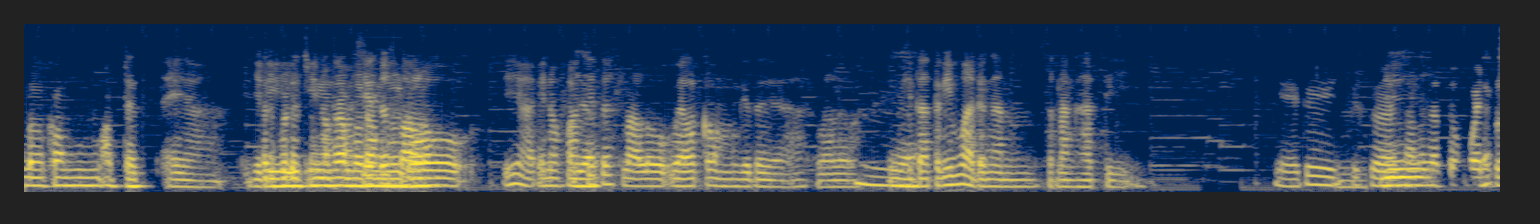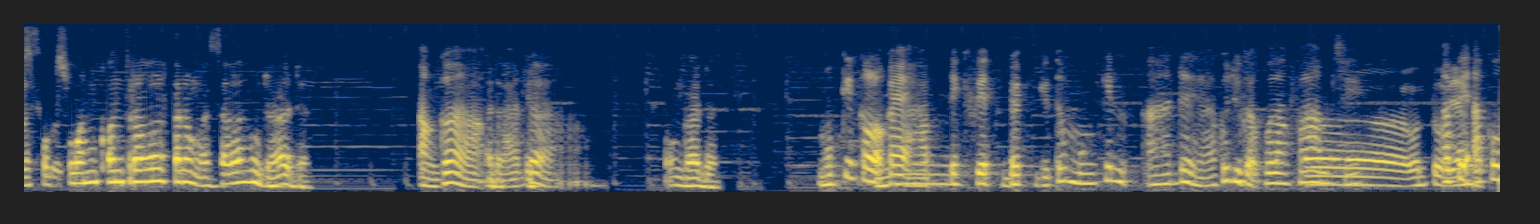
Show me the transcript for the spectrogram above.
welcome update. Iya, jadi Daripada cuma inovasi itu selalu iya, inovasi Iya. itu selalu welcome gitu ya, selalu Hmm. Iya. kita terima dengan senang hati. Ya itu Hmm. juga Di salah satu poin plus Xbox One controller kalau nggak salah udah ada. Ah, enggak, Ada enggak ada. Oh nggak ada. Mungkin kalau kayak Hmm. haptic feedback gitu mungkin ada ya. Aku juga kurang paham sih. Eh, untuk Tapi yang aku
